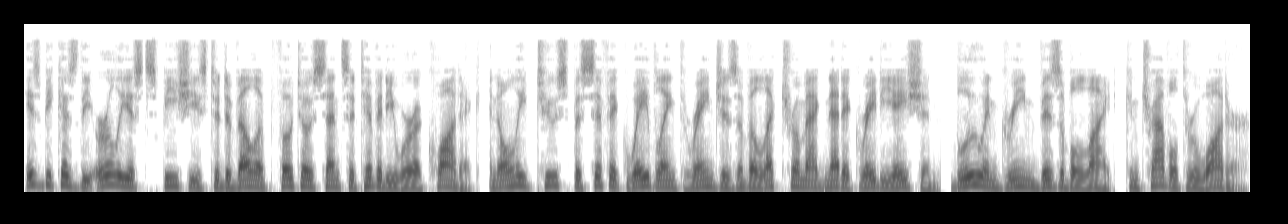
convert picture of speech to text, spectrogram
is because the earliest species to develop photosensitivity were aquatic, and only two specific wavelength ranges of electromagnetic radiation, blue and green visible light, can travel through water.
